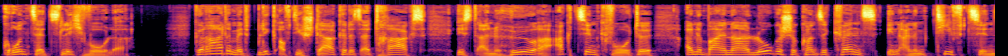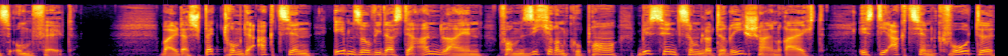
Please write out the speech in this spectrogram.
grundsätzlich wohler. Gerade mit Blick auf die Stärke des Ertrags ist eine höhere Aktienquote eine beinahe logische Konsequenz in einem Tiefzinsumfeld weil das Spektrum der Aktien ebenso wie das der Anleihen vom sicheren Coupon bis hin zum Lotterieschein reicht, ist die Aktienquote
